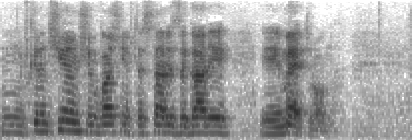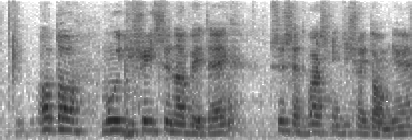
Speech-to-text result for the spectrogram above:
y, wkręciłem się właśnie w te stare zegary Metron. Oto mój dzisiejszy nabytek. Przyszedł właśnie dzisiaj do mnie.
